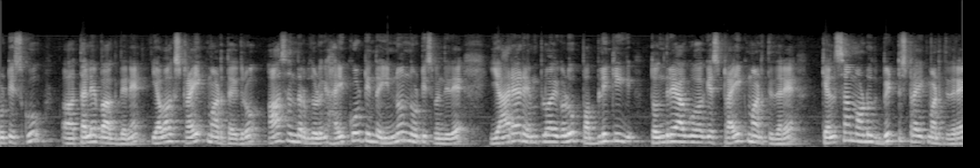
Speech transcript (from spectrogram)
ನೋಟಿಸ್ಗೂ ತಲೆ ಬಾಗ್ದೇನೆ ಯಾವಾಗ ಸ್ಟ್ರೈಕ್ ಮಾಡ್ತಾ ಇದ್ರು ಆ ಸಂದರ್ಭದೊಳಗೆ ಹೈಕೋರ್ಟಿಂದ ಇನ್ನೊಂದು ನೋಟಿಸ್ ಬಂದಿದೆ. ಯಾರ್ಯಾರು ಎಂಪ್ಲಾಯ್ಗಳು ಪಬ್ಲಿಕ್ಕಿಗೆ ತೊಂದರೆ ಆಗುವ ಹಾಗೆ ಸ್ಟ್ರೈಕ್ ಮಾಡ್ತಿದ್ದಾರೆ ಕೆಲಸ ಮಾಡೋದು ಬಿಟ್ಟು ಸ್ಟ್ರೈಕ್ ಮಾಡ್ತಿದ್ದಾರೆ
